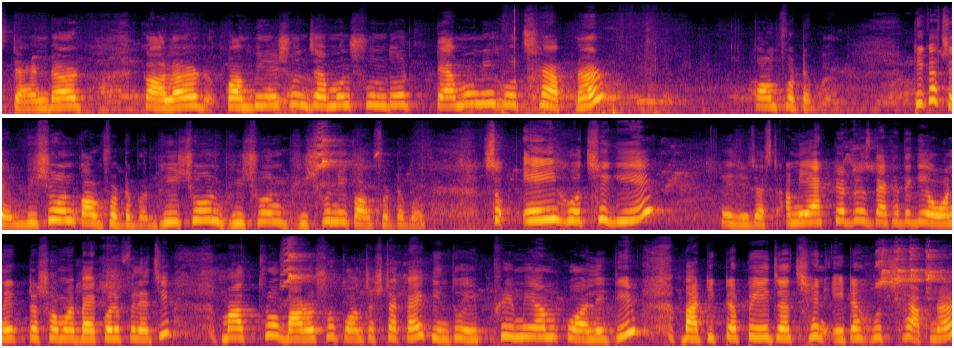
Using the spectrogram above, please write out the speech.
স্ট্যান্ডার্ড কালার কম্বিনেশন যেমন সুন্দর, তেমনই হচ্ছে আপনার কমফোর্টেবল ঠিক আছে? ভীষণ কমফোর্টেবল ভীষণ ভীষণ, ভীষণই কমফোর্টেবল সো এই হচ্ছে গিয়ে, এই যে জাস্ট আমি একটা ড্রেস দেখাতে গিয়ে অনেকটা সময় ব্যয় করে ফেলেছি। মাত্র বারোশো পঞ্চাশ টাকায় কিন্তু এই প্রিমিয়াম কোয়ালিটির বাটিকটা পেয়ে যাচ্ছেন। এটা হচ্ছে আপনার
